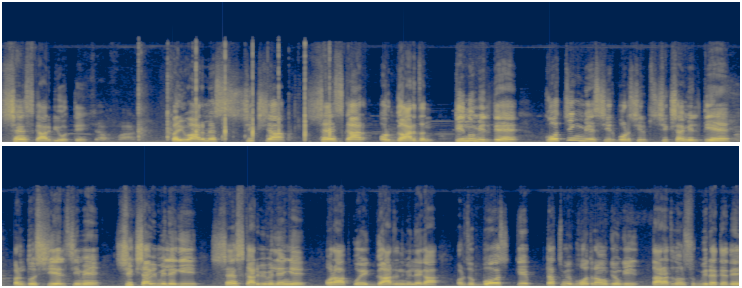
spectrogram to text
संस्कार भी होते हैं। परिवार में शिक्षा संस्कार और गार्जन तीनों मिलते हैं। कोचिंग में सिर्फ़ और सिर्फ़ शिक्षा मिलती है परंतु सीएलसी में शिक्षा भी मिलेगी संस्कार भी मिलेंगे और आपको एक गार्जियन मिलेगा। और जो बॉस के टच में बहुत रहा हूँ क्योंकि ताराचंद और सुख भी रहते थे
